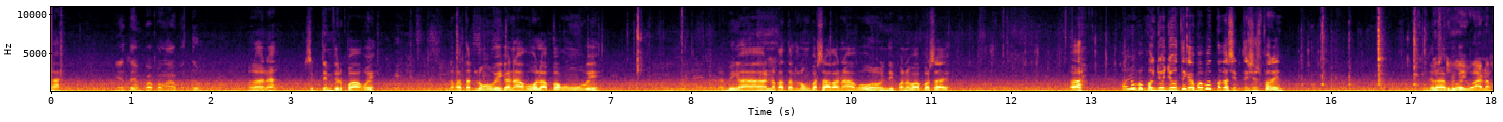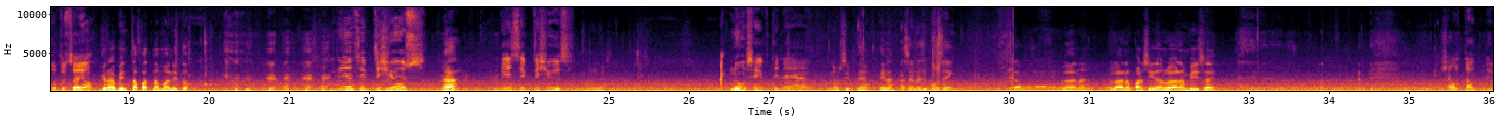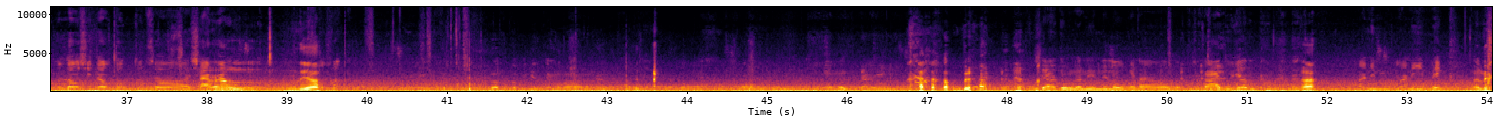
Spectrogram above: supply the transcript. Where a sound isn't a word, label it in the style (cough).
Ha? Yan tayong papangabot doon. Wala na. September pa ako eh. Nakatatlong uwi ka na ako, wala pa akong uwi. Sabi nga, nakatatlong basa ka na ako, hindi pa nababasa eh. Ah, ano ba magjo-duty ka ba? Ba't naka-safety shoes pa rin? Grabe, Gusto ka- iwanan ko to sa'yo. grabe yung tapat naman ito. Hindi yan safety shoes. Ha? Hindi yan safety shoes. No safety na yan. No safety na. Asan na si Buseng? Na. Wala na. Wala nang pansinan, wala nang visa eh. (laughs) Shoutout, di man lang sinoutout dun sa Sharang. Hindi ah. Wala. Bago kabigit yung mga... Magta (laughs) eh. Masyadong naninilaw ka na. Ano, kado yan. ha? Anim, anemic. Ano?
